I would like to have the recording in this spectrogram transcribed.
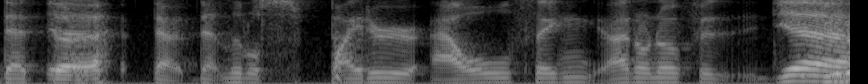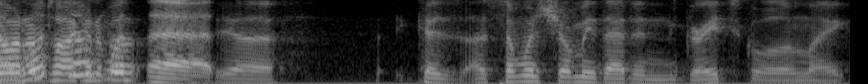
that uh, that that little spider owl thing. I don't know if it. Do, you- Yeah, do you know what I'm talking about? that? Yeah, because uh, someone showed me that in grade school. I'm like,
